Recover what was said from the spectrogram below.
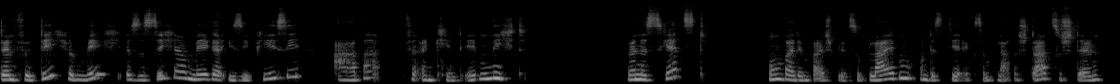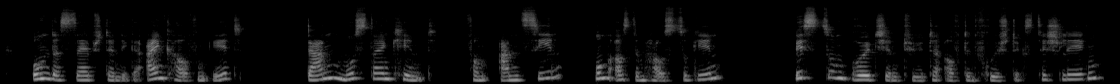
Denn für dich und mich ist es sicher mega easy peasy, aber für ein Kind eben nicht. Wenn es jetzt, um bei dem Beispiel zu bleiben und es dir exemplarisch darzustellen, um das selbstständige Einkaufen geht, dann muss dein Kind vom Anziehen, um aus dem Haus zu gehen, bis zum Brötchentüte auf den Frühstückstisch legen,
